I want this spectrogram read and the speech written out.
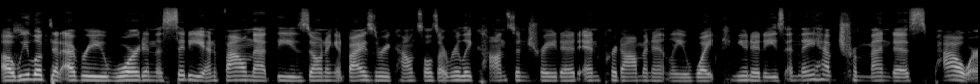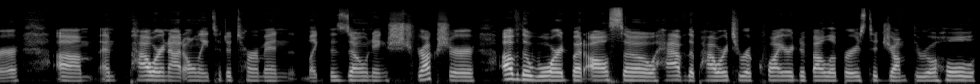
Uh, we looked at every ward in the city and found that these zoning advisory councils are really concentrated in predominantly white communities, and they have tremendous power um, and power not only to determine like the zoning structure of the ward, but also have the power to require developers to jump through a whole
